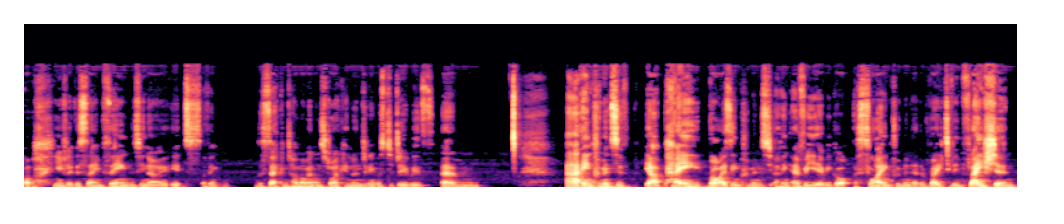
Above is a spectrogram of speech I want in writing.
uh, usually the same things, you know, it's, I think the second time I went on strike in London, it was to do with um, uh, increments of yeah, pay rise increments. I think every year we got a slight increment at the rate of inflation.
